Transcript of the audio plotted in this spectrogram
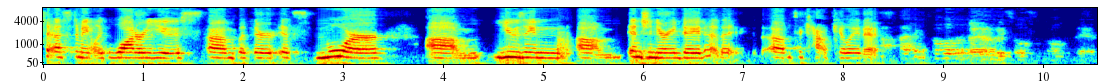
to estimate like water use, um, but there it's more um, using um, engineering data that, um, to calculate it. I think some of the better resources out there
